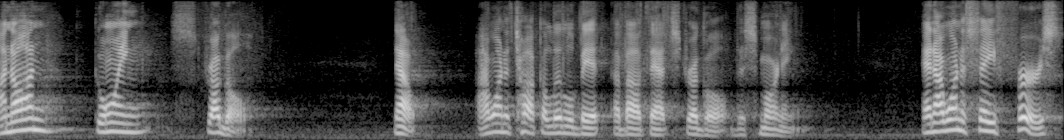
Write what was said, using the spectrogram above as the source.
An ongoing struggle. Now, I want to talk a little bit about that struggle this morning. And I want to say first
